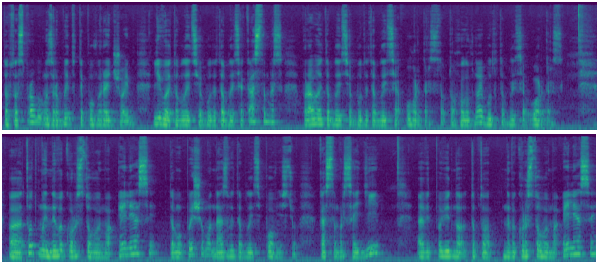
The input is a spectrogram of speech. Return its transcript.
Тобто спробуємо зробити типовий right join. Лівою таблицею буде таблиця Customers, правою таблицею буде таблиця Orders, тобто головною буде таблиця Orders. Е, Тут ми не використовуємо еліаси, тому пишемо назви таблиць повністю. Customers ID, е, відповідно, тобто не використовуємо еліаси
